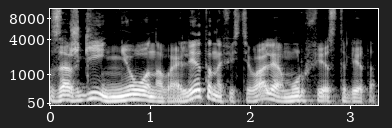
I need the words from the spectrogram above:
зажги неоновое лето на фестивале Амурфест лето.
